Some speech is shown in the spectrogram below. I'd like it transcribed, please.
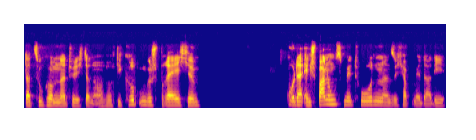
dazu kommen natürlich dann auch noch die Gruppengespräche oder Entspannungsmethoden. Also ich habe mir da die,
